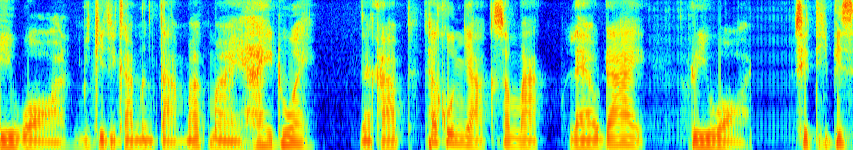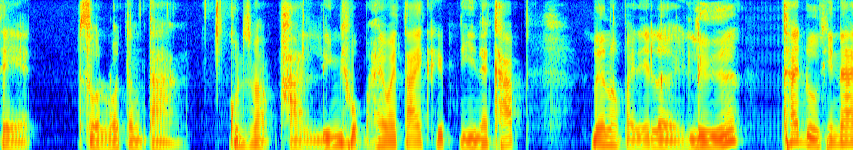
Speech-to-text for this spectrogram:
reward มีกิจกรรมต่างๆ มากมายให้ด้วยนะครับ ถ้าคุณอยากสมัครแล้วได้รีวอร์ดสิทธิพิเศษ ส่วนลดต่างๆ คุณสมัครผ่านลิงก์ที่ผมให้ไว้ใต้คลิปนี้นะครับ เลื่อนลงไปได้เลย หรือ ถ้าดูที่หน้า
